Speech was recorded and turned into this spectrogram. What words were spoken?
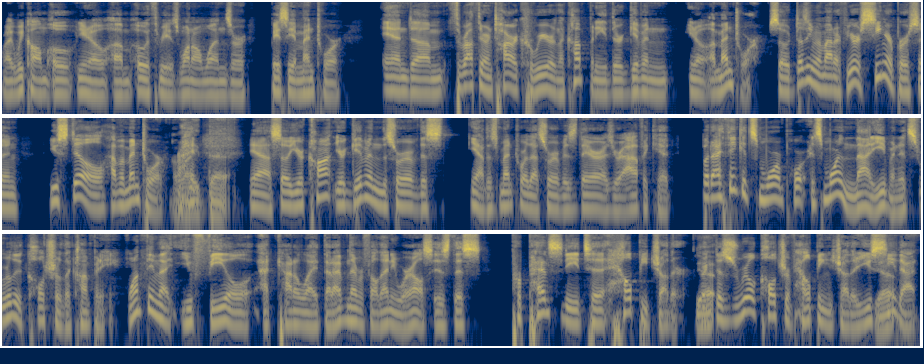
right? We call them O, you know, um, O3 is one on ones or basically a mentor. And um, throughout their entire career in the company, they're given you know a mentor. So it doesn't even matter if you're a senior person, you still have a mentor, right? like that. Yeah. So you're con- you're given the sort of this yeah this mentor that sort of is there as your advocate. But I think it's more important. It's more than that. Even it's really the culture of the company. One thing that you feel at Catalyte that I've never felt anywhere else is this propensity to help each other. Right? Yep. There's a real culture of helping each other. You see that.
